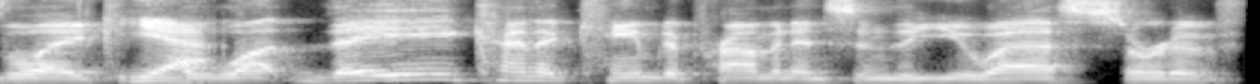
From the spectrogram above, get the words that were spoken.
Like, yeah, a lot, they kind of came to prominence in the U.S. Sort of,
